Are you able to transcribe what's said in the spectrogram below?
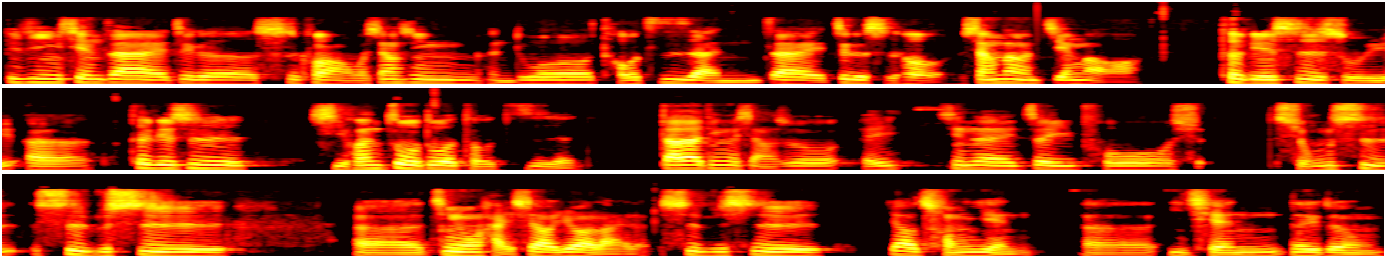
毕竟现在这个市况，我相信很多投资人在这个时候相当的煎熬啊。特别是属于呃，特别是喜欢做多的投资人，大家一定会想说，哎，现在这一波熊熊市是不是呃金融海啸又要来了？是不是要重演呃以前那种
